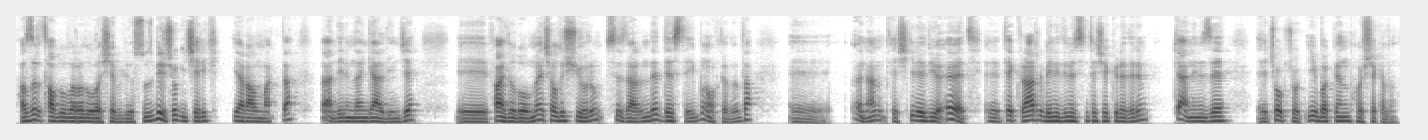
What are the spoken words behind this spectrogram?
hazır tablolara da ulaşabiliyorsunuz. Birçok içerik yer almakta. Ben de elimden geldiğince e, faydalı olmaya çalışıyorum. Sizlerin de desteği bu noktada da e, önem teşkil ediyor. Evet, e, tekrar beni dinlediğiniz için teşekkür ederim. Kendinize e, çok çok iyi bakın. Hoşçakalın.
